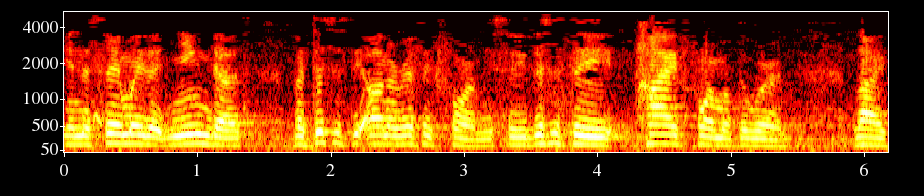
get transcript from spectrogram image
in the same way that Ying does, but this is the honorific form. You see, this is the high form of the word. Like,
